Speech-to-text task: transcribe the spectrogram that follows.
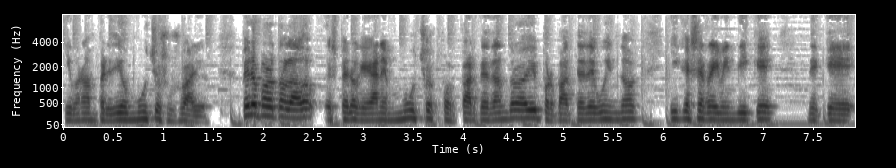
y bueno, han perdido muchos usuarios. Pero por otro lado, espero que ganen muchos por parte de Android, por parte de Windows y que se reivindique de que,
